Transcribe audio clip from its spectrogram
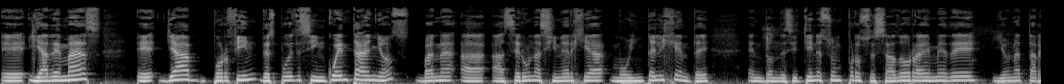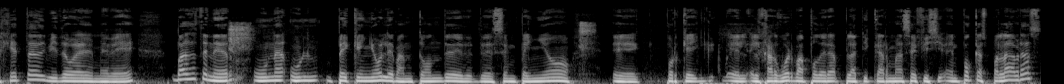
Eh, y además, eh, ya por fin, después de 50 años, van a, hacer una sinergia muy inteligente en donde si tienes un procesador AMD y una tarjeta de video AMD, vas a tener una, un pequeño levantón de, desempeño eh, porque el, hardware va a poder platicar más eficiente. En pocas palabras,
